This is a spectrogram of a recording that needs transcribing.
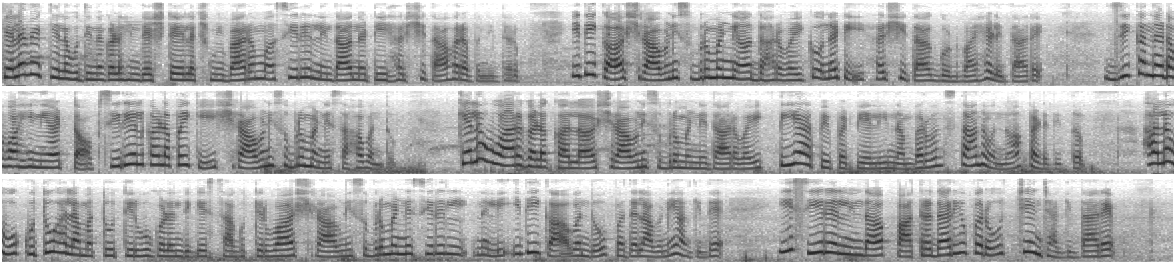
ಕೆಲವೇ ಕೆಲವು ದಿನಗಳ ಹಿಂದೆಯಷ್ಟೇ ಲಕ್ಷ್ಮೀ ಬಾರಮ್ಮ ಸೀರಿಯಲ್ನಿಂದ ನಟಿ ಹರ್ಷಿತಾ ಹೊರಬಂದಿದ್ದರು. ಇದೀಗ ಶ್ರಾವಣಿ ಸುಬ್ರಹ್ಮಣ್ಯ ಧಾರಾವಾಹಿಗೂ ನಟಿ ಹರ್ಷಿತಾ ಗುಡ್ ಬೈ ಹೇಳಿದ್ದಾರೆ. ಜಿ ಕನ್ನಡ ವಾಹಿನಿಯ ಟಾಪ್ ಸೀರಿಯಲ್ಗಳ ಪೈಕಿ ಶ್ರಾವಣಿ ಸುಬ್ರಹ್ಮಣ್ಯ ಸಹ ಒಂದು. ಕೆಲವು ವಾರಗಳ ಕಾಲ ಶ್ರಾವಣಿ ಸುಬ್ರಹ್ಮಣ್ಯ ಧಾರಾವಾಹಿ ಟಿ ಆರ್ ಪಿ ಪಟ್ಟಿಯಲ್ಲಿ ನಂಬರ್ ಒನ್ ಸ್ಥಾನವನ್ನು ಪಡೆದಿತ್ತು. ಹಲವು ಕುತೂಹಲ ಮತ್ತು ತಿರುವುಗಳೊಂದಿಗೆ ಸಾಗುತ್ತಿರುವ ಶ್ರಾವಣಿ ಸುಬ್ರಹ್ಮಣ್ಯ ಸೀರಿಯಲ್ನಲ್ಲಿ ಇದೀಗ ಒಂದು ಬದಲಾವಣೆ ಆಗಿದೆ. ಈ ಸೀರಿಯಲ್ನಿಂದ ಪಾತ್ರಧಾರಿಯೊಬ್ಬರು ಚೇಂಜ್ ಆಗಿದ್ದಾರೆ.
